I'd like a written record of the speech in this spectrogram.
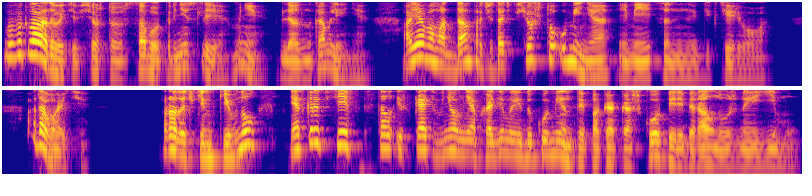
вы выкладывайте все, что с собой принесли, мне, для ознакомления а я вам отдам прочитать все, что у меня имеется на Дегтярева. А давайте. Радочкин кивнул и, открыв сейф, стал искать в нем необходимые документы, пока Кашко перебирал нужные ему.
